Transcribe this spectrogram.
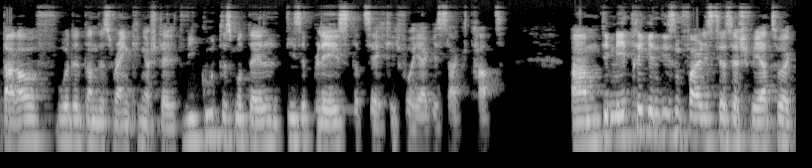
darauf wurde dann das Ranking erstellt, wie gut das Modell diese Plays tatsächlich vorhergesagt hat. Ähm, die Metrik in diesem Fall ist ja sehr schwer zu er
